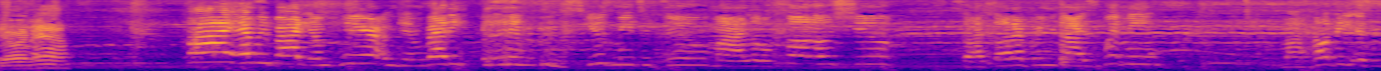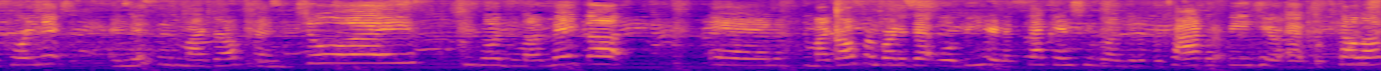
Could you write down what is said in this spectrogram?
We are now. Hi, everybody. I'm here. I'm getting ready. Excuse me to do my little photo shoot. So I thought I'd bring you guys with me. My hubby is recording it, and this is my girlfriend Joyce. She's going to do my makeup. And my girlfriend Bernadette will be here in a second. She's going to do the photography here at Brekella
